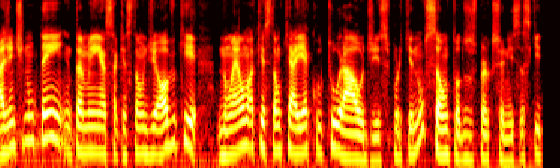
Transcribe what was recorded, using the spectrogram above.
a gente não tem também essa questão de. Óbvio que não é uma questão que aí é cultural disso, porque não são todos os percussionistas que.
